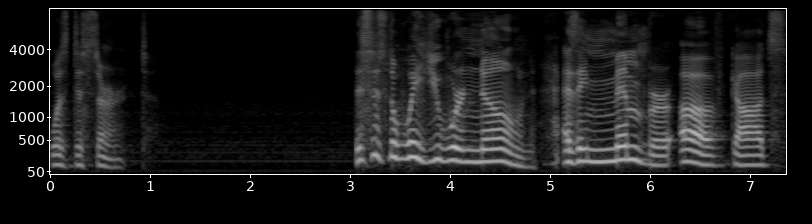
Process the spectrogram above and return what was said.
was discerned. This is the way you were known as a member of God's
